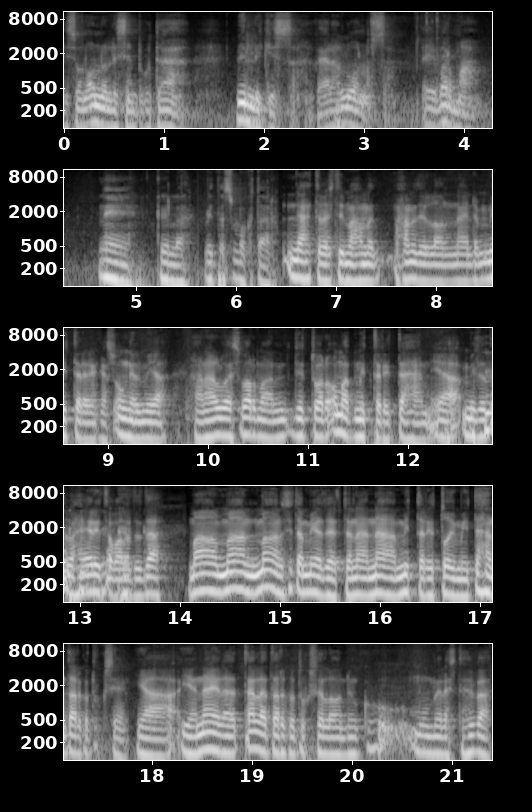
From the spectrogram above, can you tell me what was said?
niin se on onnellisempi kuin tämä villikissa, joka elää luonnossa. Ei varmaan. Niin, kyllä. Mitäs Mokhtar? Nähtävästi Mohamed, Mohamedilla on näiden mittareiden kanssa ongelmia. Hän haluaisi varmaan nyt tuoda omat mittarit tähän ja mitata vähän eri tavalla tätä. Mä oon, mä, oon, mä oon sitä mieltä, että nämä, nämä mittarit toimii tähän tarkoitukseen. Ja, ja näillä, tällä tarkoituksella on niin kuin mun mielestä hyvä,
